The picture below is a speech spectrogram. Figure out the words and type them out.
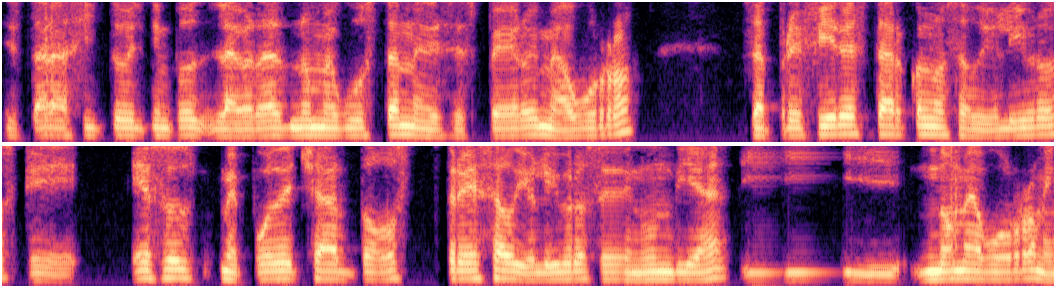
estar así todo el tiempo. La verdad no me gusta, me desespero y me aburro. O sea, prefiero estar con los audiolibros que esos me puedo echar dos, tres audiolibros en un día y, no me aburro, me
